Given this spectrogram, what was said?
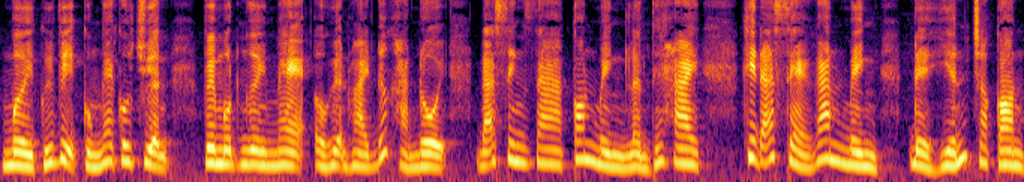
mời quý vị cùng nghe câu chuyện về một người mẹ ở huyện Hoài Đức, Hà Nội đã sinh ra con mình lần thứ hai khi đã xẻ gan mình để hiến cho con.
